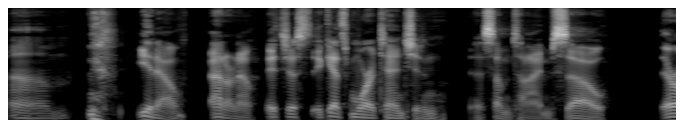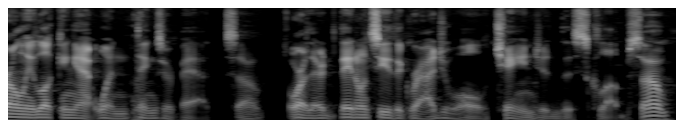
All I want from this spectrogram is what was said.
um, you know, I don't know. It's just it gets more attention uh, sometimes. So they're only looking at when things are bad. So or they they don't see the gradual change in this club. So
